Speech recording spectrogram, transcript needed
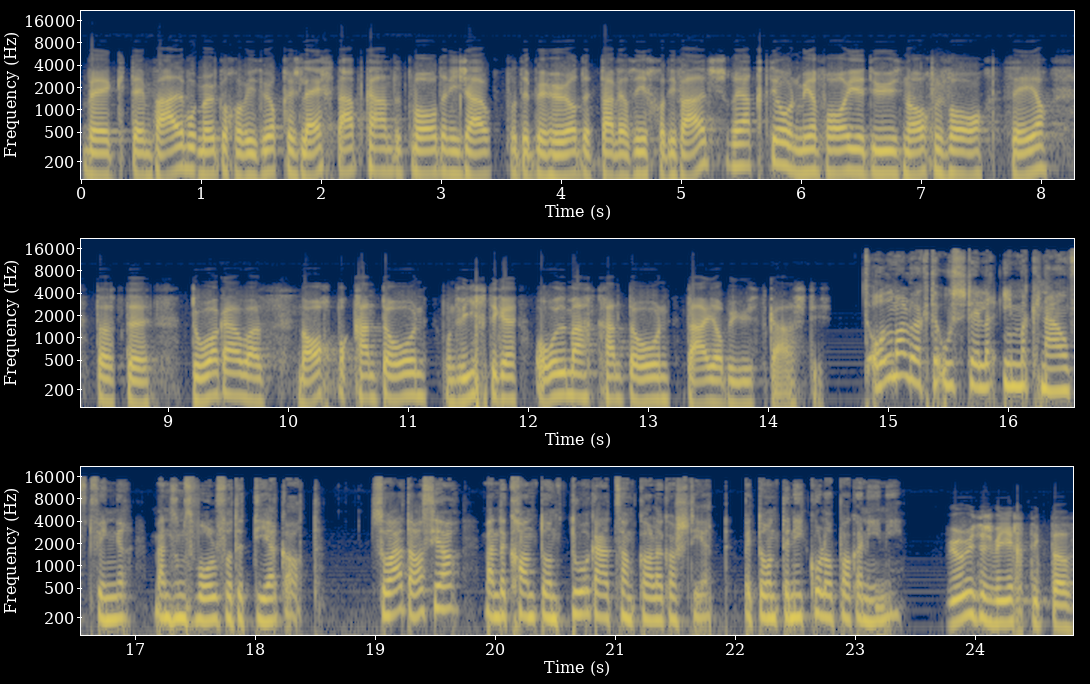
wegen dem Fall, wo möglicherweise wirklich schlecht abgehandelt worden ist, auch von den Behörden, das wäre sicher die falsche Reaktion. Wir freuen uns nach wie vor sehr, dass der Thurgau als Nachbarkanton und wichtiger Olma-Kanton da ja bei uns zu Gast ist. Die Olma schaut den Aussteller immer genau auf die Finger, wenn es ums Wohl der Tiere geht. So auch das Jahr, wenn der Kanton Thurgau St. Gallen gastiert, betont Nicolo Paganini. Für uns ist wichtig, dass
